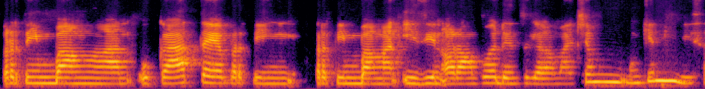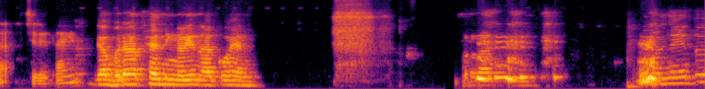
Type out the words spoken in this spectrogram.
Pertimbangan UKT, perting- pertimbangan izin orang tua dan segala macam, mungkin bisa ceritain? Gak berat Hen ninggalin aku Hen. berat. Pokoknya itu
